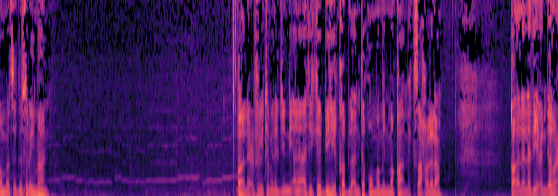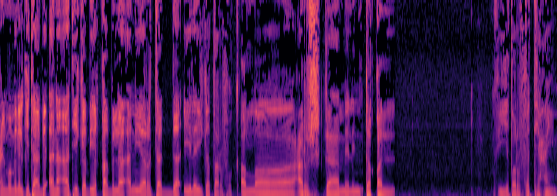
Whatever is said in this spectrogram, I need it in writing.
أمة سيدنا سليمان. قال عفريت من الجن أنا أتيك به قبل أن تقوم من مقامك. صح ولا لا؟ قال الذي عنده علم من الكتاب أنا آتيك به قبل أن يرتد إليك طرفك. الله عرش كامل انتقل في طرفة عين.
